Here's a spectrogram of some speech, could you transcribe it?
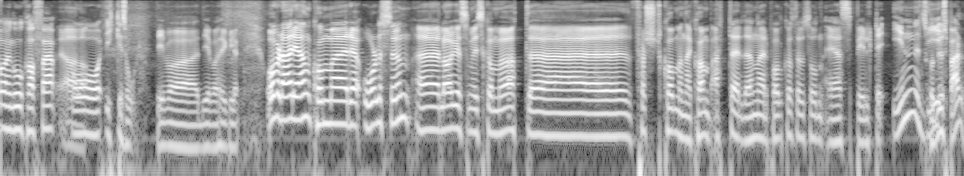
og en god kaffe, Ja og ikke sol. De var, de var hyggelige. Over der igjen kommer Ålesund, eh, laget som vi skal møte. Eh, førstkommende kamp etter denne podkastepisoden er spilt inn. Skal du spille?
